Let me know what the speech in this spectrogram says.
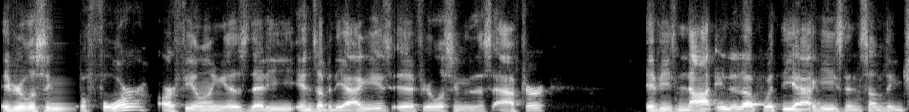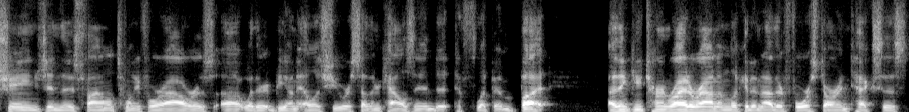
if you're listening before, our feeling is that he ends up at the Aggies. If you're listening to this after, if he's not ended up with the Aggies, then something changed in those final 24 hours, uh, whether it be on LSU or Southern Cal's end to, to, flip him. But I think you turn right around and look at another four star in Texas,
